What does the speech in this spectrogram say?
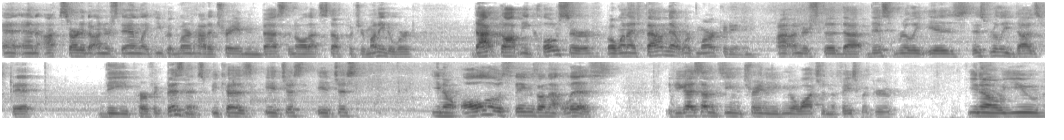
and, and started to understand like you could learn how to trade and invest and all that stuff, put your money to work, that got me closer. But when I found network marketing, I understood that this really is, this really does fit the perfect business because it just, it just, you know, all those things on that list, if you guys haven't seen the training, you can go watch it in the Facebook group. You know, you,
